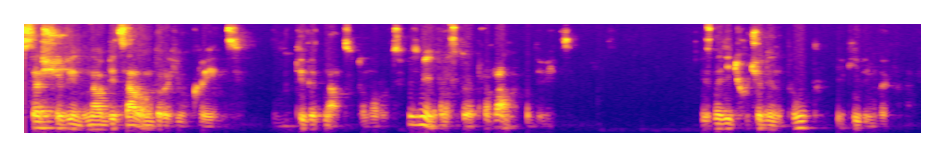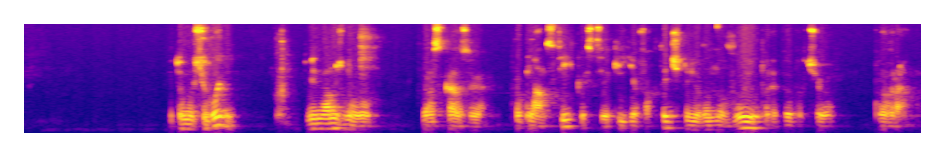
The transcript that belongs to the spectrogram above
все, що він наобіцяв вам, дорогі українці, в 2019 році. Візьміть просто його програму, подивіться. І знайдіть хоч один пункт, який він виконав. І тому сьогодні він вам знову розказує про план стійкості, який є фактично його новою передвиборчою програмою.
